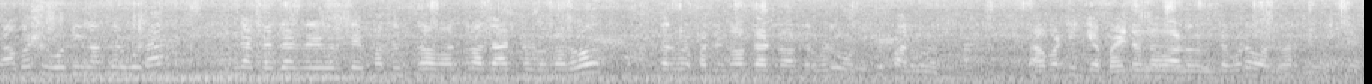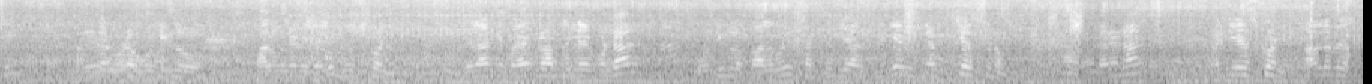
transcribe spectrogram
కాబట్టి ఓటింగ్ అందరూ కూడా చిన్న పెద్దందరూ ఎవరైతే పద్దెనిమిది సంవత్సరాలు దాటిన ఉన్నారో. అందరూ కూడా పద్దెనిమిది సంవత్సరాలు దాటిన అందరూ కూడా ఓటింగ్లో పాల్గొనవచ్చు కాబట్టి ఇంకా బయట ఉన్న వాళ్ళంతా కూడా వాళ్ళ ద్వారా చేసి అందరూ కూడా ఓటింగ్లో పాల్గొనే విధంగా చూసుకోండి. ఎలాంటి భయభ్రాంతులు లేకుండా ఓటింగ్లో పాల్గొని సక్సెస్ చేయాల్సిందిగా విజ్ఞప్తి చేస్తున్నాం. సరేనా? మంచి చేసుకోండి. ఆల్ ద బెస్ట్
